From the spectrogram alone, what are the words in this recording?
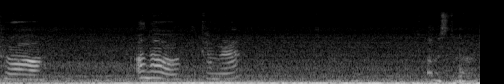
GoPro. Oh no, camera. Probably still on.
